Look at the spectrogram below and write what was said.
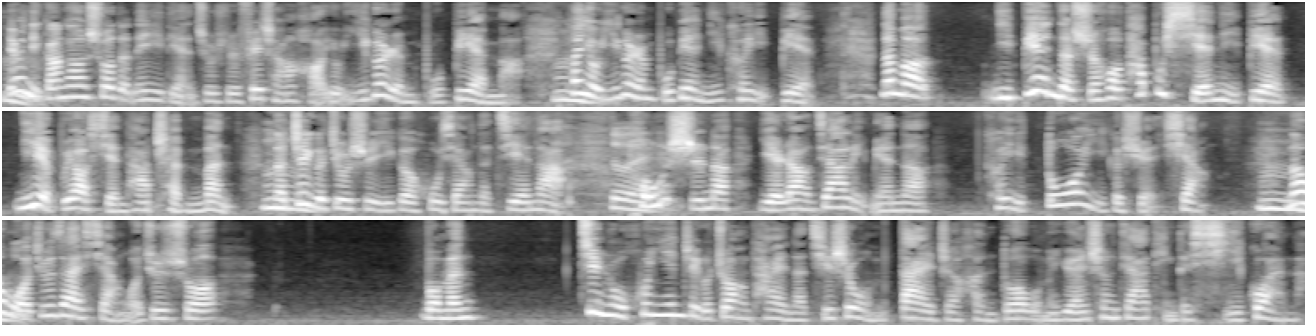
因为你刚刚说的那一点就是非常好，有一个人不变嘛，嗯他有一个人不变，你可以变。那么你变的时候，他不嫌你变，你也不要嫌他沉闷。那这个就是一个互相的接纳。嗯同时呢，也让家里面呢可以多一个选项。嗯，那我就在想，我就是说，我们。进入婚姻这个状态呢，其实我们带着很多我们原生家庭的习惯呐、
